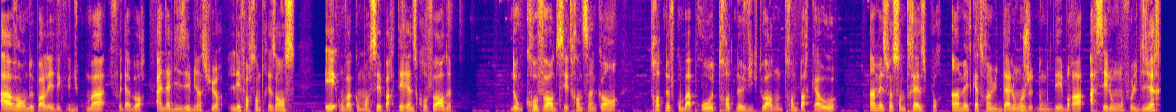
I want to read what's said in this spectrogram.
avant de parler des clés du combat, il faut d'abord analyser bien sûr les forces en présence. Et on va commencer par Terence Crawford. Donc Crawford, c'est 35 ans, 39 combats pro, 39 victoires, donc 30 par KO, 1m73 pour 1m88 d'allonge, donc des bras assez longs, faut le dire.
